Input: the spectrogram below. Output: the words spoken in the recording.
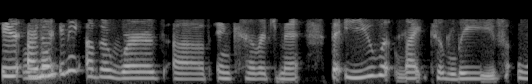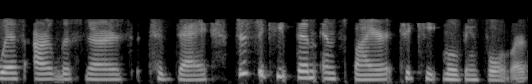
is, mm-hmm. are there mm-hmm. any other words of encouragement that you would like to leave with our listeners today just to keep them inspired to keep moving forward?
